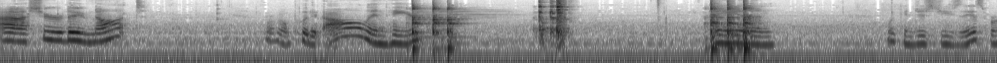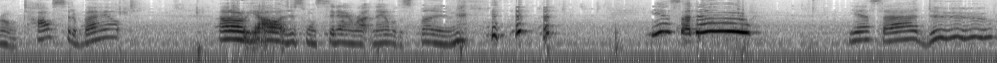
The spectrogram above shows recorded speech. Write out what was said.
I sure do not. We're going to put it all in here. And we can just use this. We're going to toss it about. Oh, y'all, I just want to sit down right now with a spoon. yes, I do. Yes, I do.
